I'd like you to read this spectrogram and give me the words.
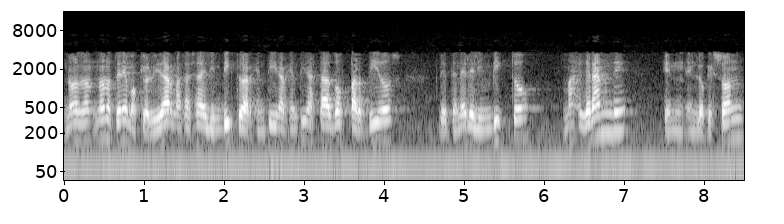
No, no, no nos tenemos que olvidar más allá del invicto de Argentina. Argentina está a dos partidos de tener el invicto más grande en, en lo que son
